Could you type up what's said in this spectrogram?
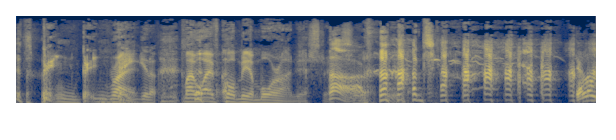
it's bing, bing, Right. bing. You know. My wife called me a moron yesterday. Oh, Hello.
